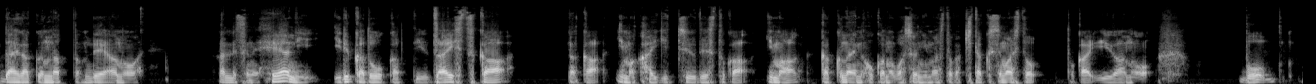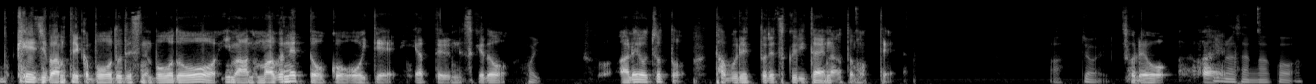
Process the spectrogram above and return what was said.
大学になったんで、あの、あれですね、部屋にいるかどうかっていう材質か、なんか、今会議中ですとか、今、学内の他の場所にいますとか、帰宅しましたとかいう、あの、ボ掲示板というかボードですね。ボードを今あのマグネットをこう置いてやってるんですけど、はい。あれをちょっとタブレットで作りたいなと思って、あ、じゃあ、それを、はい、井村さんがこう、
